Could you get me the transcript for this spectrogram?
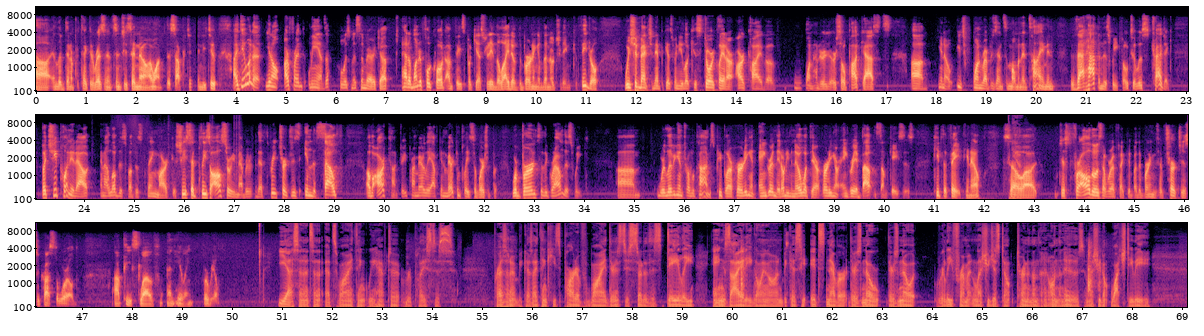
uh, and lived in a protected residence. And she said, "No, I want this opportunity too." I do want to, you know, our friend Leanza, who was Miss America, had a wonderful quote on Facebook yesterday in the light of the burning of the Notre Dame Cathedral. We should mention it because when you look historically at our archive of 100 or so podcasts, um, you know, each one represents a moment in time, and that happened this week, folks. It was tragic. But she pointed out, and I love this about this thing, Mark. She said, "Please also remember that three churches in the South." Of our country, primarily African American places of worship, were burned to the ground this week. Um, we're living in troubled times. People are hurting and angry, and they don't even know what they are hurting or angry about in some cases. Keep the faith, you know? So, Yeah. uh, just for all those that were affected by the burnings of churches across the world, uh, peace, love, and healing for real. Yes, and it's a, that's why I think we have to replace this president because I think he's part of why there's just sort of this daily anxiety going on because it's never there's no there's no relief from it unless you just don't turn it on the on the news unless you don't watch TV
